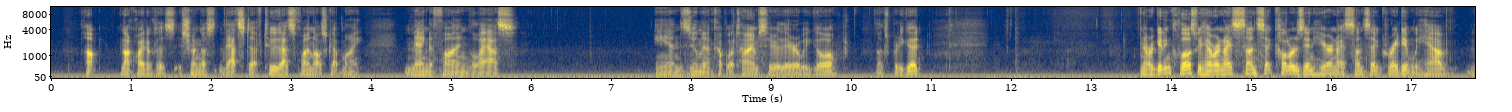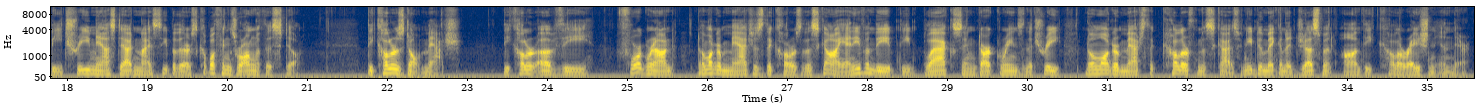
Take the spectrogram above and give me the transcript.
Oh, not quite because it's showing us that stuff too. That's fine. I'll just grab my magnifying glass and zoom in a couple of times here. There we go. Looks pretty good. Now we're getting close. We have our nice sunset colors in here, a nice sunset gradient. We have the tree masked out nicely, but there's a couple things wrong with this still. The colors don't match. The color of the foreground no longer matches the colors of the sky, and even the, the blacks and dark greens in the tree no longer match the color from the sky. So we need to make an adjustment on the coloration in there.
